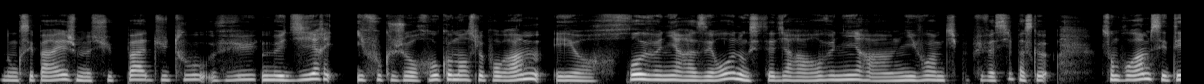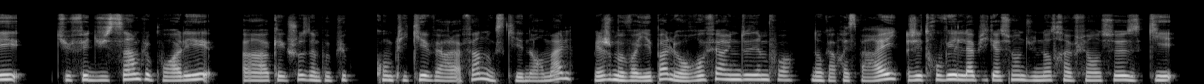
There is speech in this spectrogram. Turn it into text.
Donc c'est pareil, je me suis pas du tout vue me dire il faut que je recommence le programme et revenir à zéro, donc c'est-à-dire à revenir à un niveau un petit peu plus facile parce que son programme c'était tu fais du simple pour aller à quelque chose d'un peu plus compliqué vers la fin, donc ce qui est normal. Mais je me voyais pas le refaire une deuxième fois. Donc après c'est pareil, j'ai trouvé l'application d'une autre influenceuse qui est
